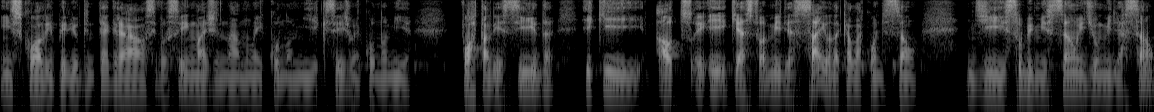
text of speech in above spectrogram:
em escola em período integral, se você imaginar numa economia que seja uma economia fortalecida e que, e que as famílias saiam daquela condição de submissão e de humilhação,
